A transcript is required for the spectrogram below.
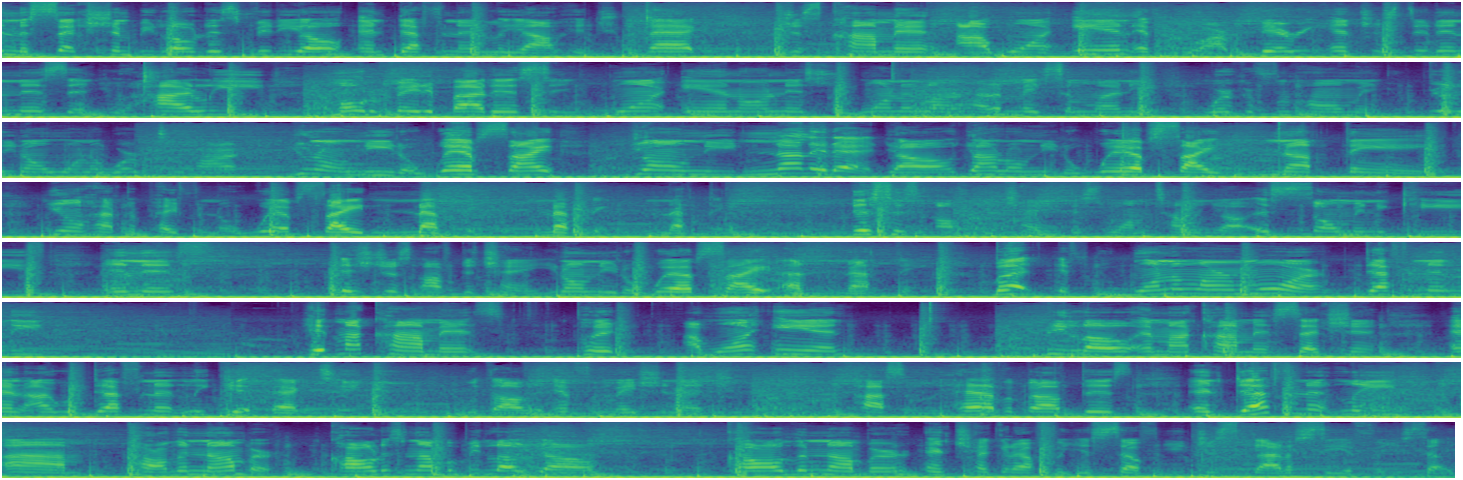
in the section below this video and definitely I'll hit you back. Just comment I want in if you are very interested in this and you're highly motivated by this and you want in on this, you want to learn how to make some money working from home and you really don't want to work too hard. You don't need a website. You don't need none of that, y'all. Y'all don't need a website, nothing. You don't have to pay for no website, nothing, nothing, nothing. This is off the chain. This is what I'm telling y'all. It's so many keys in this. It's just off the chain. You don't need a website or nothing. But if you want to learn more, definitely hit my comments. Put I want in below in my comment section, and I will definitely get back to you with all the information that you possibly have about this. And definitely um, call the number. Call this number below, y'all. Call the number and check it out for yourself. You just gotta see it for yourself.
